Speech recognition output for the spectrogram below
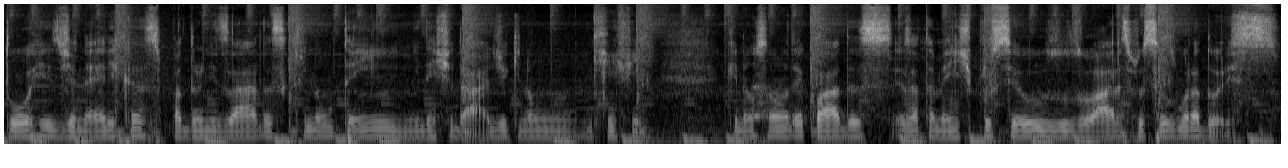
torres genéricas padronizadas que não têm identidade, que não, enfim, que não são adequadas exatamente para os seus usuários, para os seus moradores.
